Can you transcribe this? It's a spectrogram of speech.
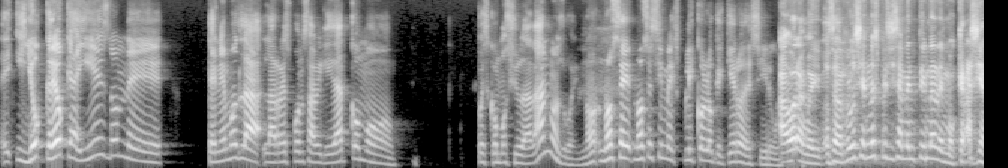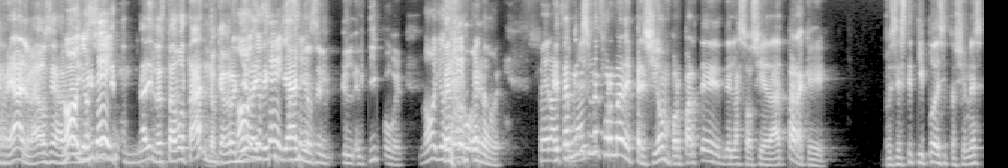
E, y yo creo que ahí es donde tenemos la, la responsabilidad como, pues como ciudadanos, güey. No, no, sé, no sé si me explico lo que quiero decir, güey. Ahora, güey, o sea, Rusia no es precisamente una democracia real, ¿verdad? O sea, no, yo sé. nadie lo está votando, cabrón. Lleva ahí 20 años el, el, tipo, güey. No, yo sé. Bueno, güey. Pero Eh, también final- es una forma de presión por parte de la sociedad para que pues este tipo de situaciones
